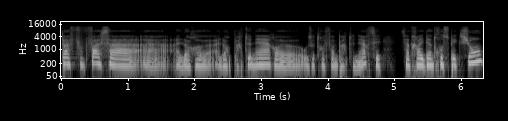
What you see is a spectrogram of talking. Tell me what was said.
pas face à leurs partenaires, heu, aux autres femmes partenaires. C'est un travail d'introspection.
